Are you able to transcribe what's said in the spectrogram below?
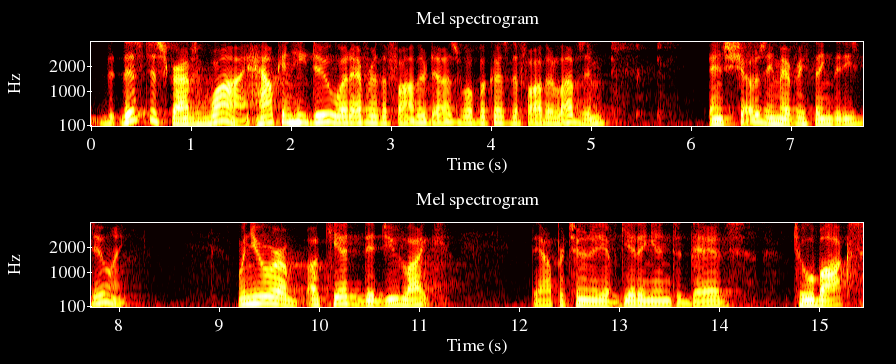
this describes why. How can he do whatever the Father does? Well, because the Father loves him and shows him everything that he's doing. When you were a, a kid, did you like the opportunity of getting into Dad's toolbox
